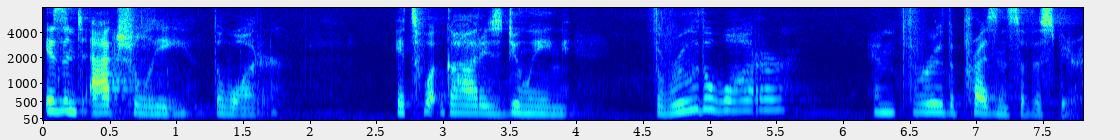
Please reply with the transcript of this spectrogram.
isn't actually the water, it's what God is doing through the water and through the presence of the Spirit.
